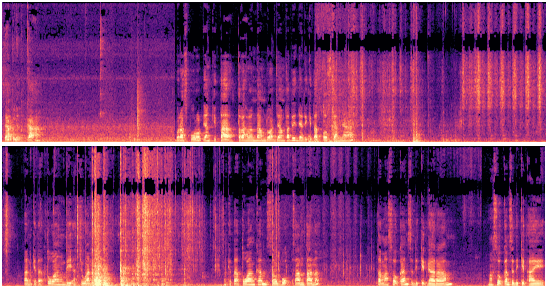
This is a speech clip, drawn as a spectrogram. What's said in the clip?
Saya punya tekak. Beras purut yang kita telah rendam 2 jam tadi, jadi kita toastkannya. Dan kita tuang di acuan kita tuangkan serbuk santan kita masukkan sedikit garam masukkan sedikit air.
